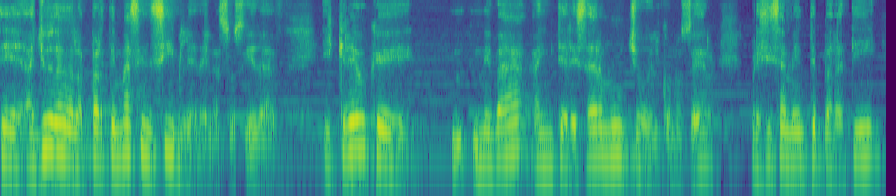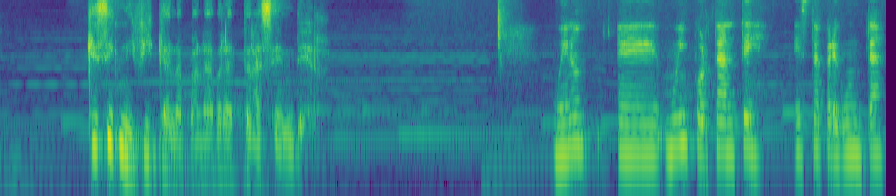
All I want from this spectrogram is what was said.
eh, ayudan a la parte más sensible de la sociedad y creo que me va a interesar mucho el conocer precisamente para ti qué significa la palabra trascender. Bueno, eh, muy importante esta pregunta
